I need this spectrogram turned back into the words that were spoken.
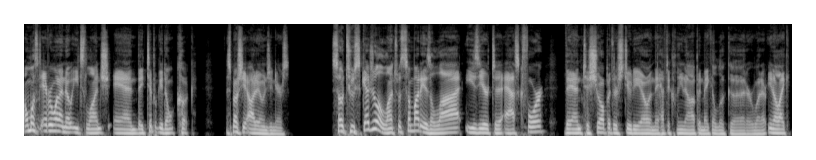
Almost everyone I know eats lunch and they typically don't cook, especially audio engineers. So to schedule a lunch with somebody is a lot easier to ask for than to show up at their studio and they have to clean up and make it look good or whatever. You know, like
